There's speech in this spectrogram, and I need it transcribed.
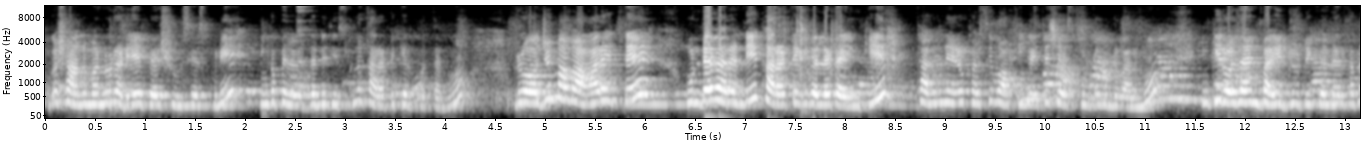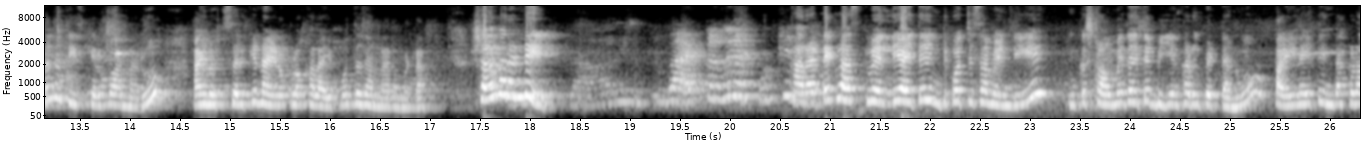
ఇంకా షానుమను రెడీ అయిపోయారు షూస్ వేసుకుని. ఇంకా పిల్లలిద్దరిని తీసుకుని కరాటేకి వెళ్ళిపోతాను. రోజు మా వారైతే ఉండేవారండి కరాటేకి వెళ్ళే టైంకి. తను నేను కలిసి వాకింగ్ అయితే చేసుకుంటూ ఉండేవాళ్ళము. ఇంక ఈరోజు ఆయన బయట డ్యూటీకి వెళ్ళారు కదా నువ్వు తీసుకెళ్ళిపో అన్నారు. ఆయన వచ్చేసరికి నైన్ ఓ క్లాక్ అలా అయిపోతుంది అన్నారు అనమాట షానుమ కరాటే క్లాస్కి కరాటే క్లాస్కి వెళ్ళి అయితే ఇంటికి వచ్చేసామండి. ఇంకా స్టవ్ మీద అయితే బియ్యం కడుగు పెట్టాను. పైన అయితే ఇందక్కడ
